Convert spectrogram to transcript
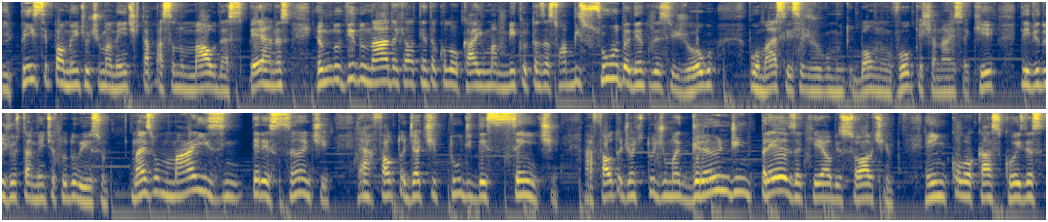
e principalmente ultimamente que está passando mal das pernas. Eu não duvido nada que ela tenta colocar uma microtransação absurda dentro desse jogo, por mais que seja um jogo muito bom, não vou questionar isso aqui, devido justamente a tudo isso. Mas o mais interessante é a falta de atitude decente, a falta de atitude de uma grande empresa que é a Ubisoft em colocar as coisas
